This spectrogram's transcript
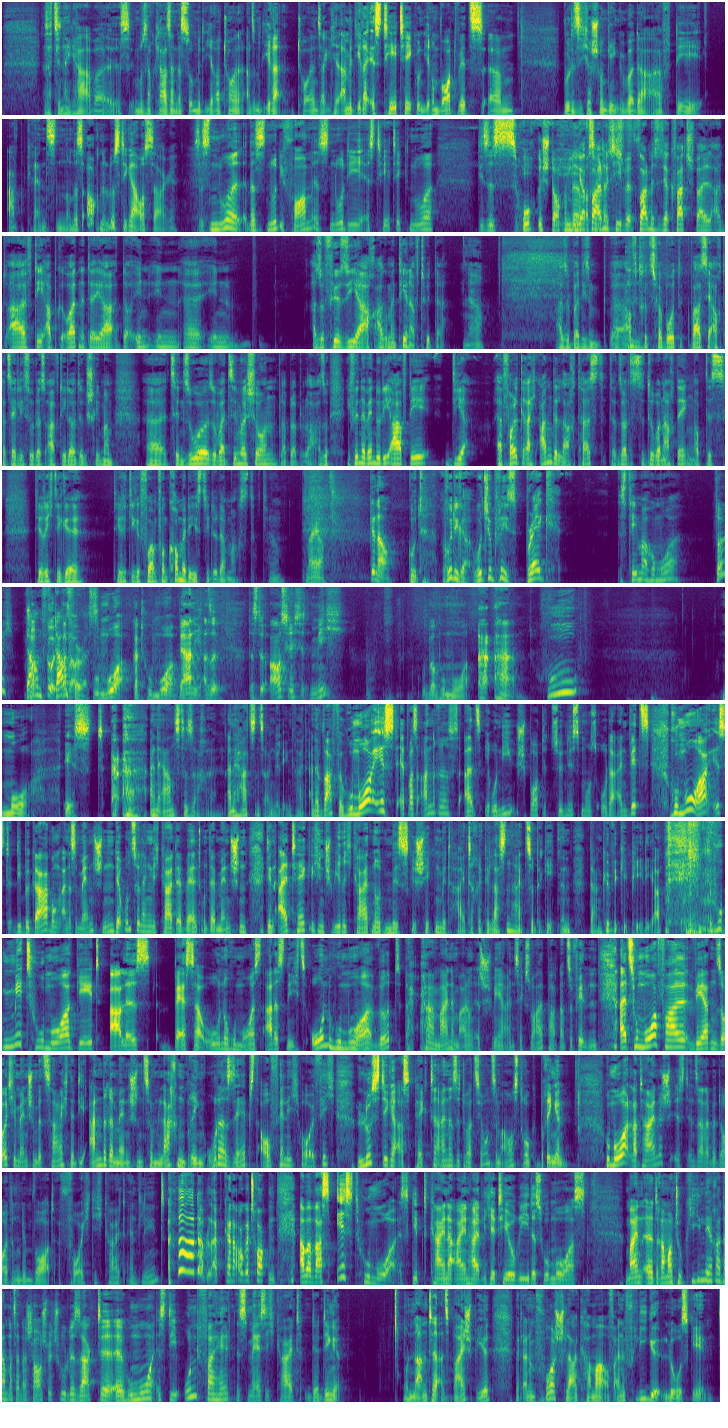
Da sagt sie, na ja, aber es muss auch klar sein, dass so mit ihrer tollen, also mit ihrer tollen, sage ich mit ihrer Ästhetik und ihrem Wortwitz ähm, würde sich ja schon gegenüber der AfD abgrenzen. Und das ist auch eine lustige Aussage. Es ist nur, dass es nur die Form ist, nur die Ästhetik, nur dieses hochgestochene, ja, vor allem, ist es, vor allem ist es ja Quatsch, weil AfD-Abgeordnete ja in, in, äh, in, also für sie ja auch argumentieren auf Twitter. ja. Also bei diesem äh, Auftrittsverbot war es ja auch tatsächlich so, dass AfD-Leute geschrieben haben, äh, Zensur, soweit sind wir schon, bla bla bla. Also ich finde, wenn du die AfD dir erfolgreich angelacht hast, dann solltest du drüber nachdenken, ob das die richtige, die richtige Form von Comedy ist, die du da machst. Tja. Naja. Genau. Gut, Rüdiger, would you please break das Thema Humor? Soll ich? Down- gut, down for us. Humor, Gott, Humor. Bernie, also, dass du ausgerechnet mich über Humor. Humor ist eine ernste Sache, eine Herzensangelegenheit, eine Waffe. Humor ist etwas anderes als Ironie, Spott, Zynismus oder ein Witz. Humor ist die Begabung eines Menschen, der Unzulänglichkeit der Welt und der Menschen, den alltäglichen Schwierigkeiten und Missgeschicken mit heiterer Gelassenheit zu begegnen. Danke Wikipedia. Mit Humor geht alles besser. Ohne Humor ist alles nichts. Ohne Humor wird, meine Meinung ist, schwer, einen Sexualpartner zu finden. Als Humorfall werden solche Menschen bezeichnet, die andere Menschen zum Lachen bringen oder selbst auffällig häufig lustige Aspekte einer Situation zum Ausdruck bringen. Humor, lateinisch, ist in seiner Bedeutung dem Wort Feuchtigkeit entlehnt. da bleibt kein Auge trocken. Aber was ist Humor? Es gibt keine einheitliche Theorie des Humors. Mein äh, Dramaturgielehrer damals an der Schauspielschule sagte, äh, Humor ist die Unverhältnismäßigkeit der Dinge und nannte als Beispiel mit einem Vorschlaghammer auf eine Fliege losgehen.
